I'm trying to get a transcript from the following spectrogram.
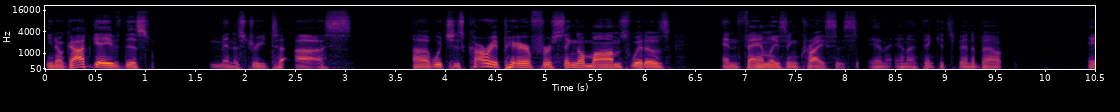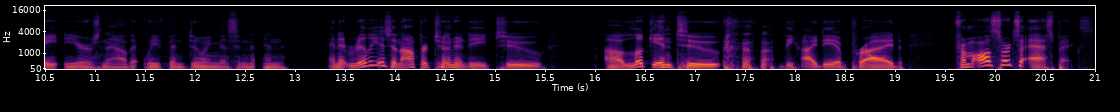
you know, God gave this ministry to us, uh, which is car repair for single moms, widows, and families in crisis. And, and I think it's been about eight years now that we've been doing this. And, and, and it really is an opportunity to uh, look into the idea of pride from all sorts of aspects.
